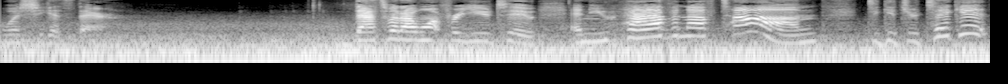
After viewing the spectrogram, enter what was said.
when she gets there. That's what I want for you too. And you have enough time to get your ticket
